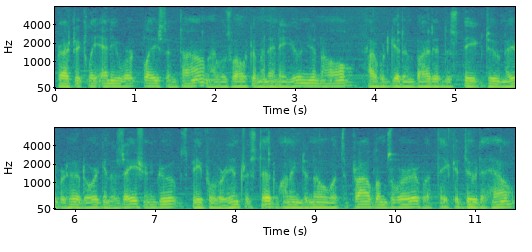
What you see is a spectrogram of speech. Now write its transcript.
practically any workplace in town. I was welcome in any union hall. I would get invited to speak to neighborhood organization groups. People were interested, wanting to know what the problems were, what they could do to help.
